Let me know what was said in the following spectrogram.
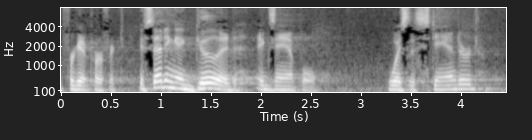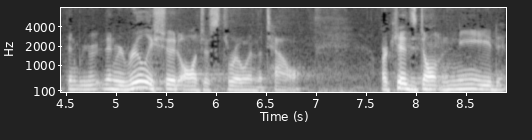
forget perfect. If setting a good example was the standard, then we, then we really should all just throw in the towel. Our kids don't need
